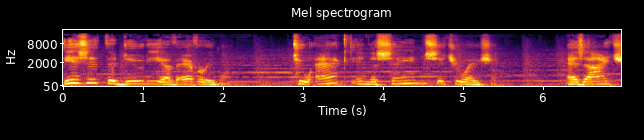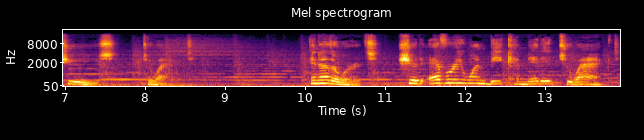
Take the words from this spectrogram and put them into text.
Is it the duty of everyone to act in the same situation as I choose to act? In other words, should everyone be committed to act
